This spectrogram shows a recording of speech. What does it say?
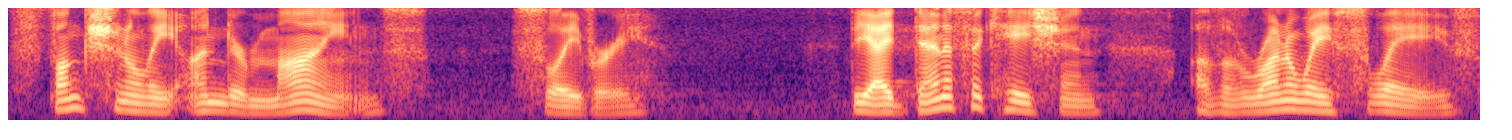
functionally undermines slavery the identification of a runaway slave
